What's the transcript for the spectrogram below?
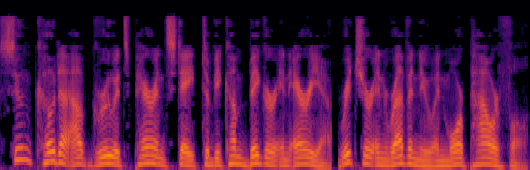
Soon Kota outgrew its parent state to become bigger in area, richer in revenue and more powerful.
